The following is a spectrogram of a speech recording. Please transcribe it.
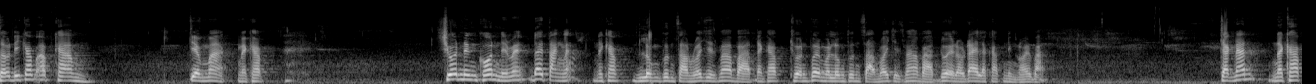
สวัสดีครับอัพคำเจียมมากนะครับ ชวนหนึ่งคนเห็นไหมได้ตังค์แล้วนะครับลงทุน 375 บาทนะครับชวนเพื่อนมาลงทุน 375 บาทด้วยเราได้แล้วครับ 100 บาท จากนั้นนะครับ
